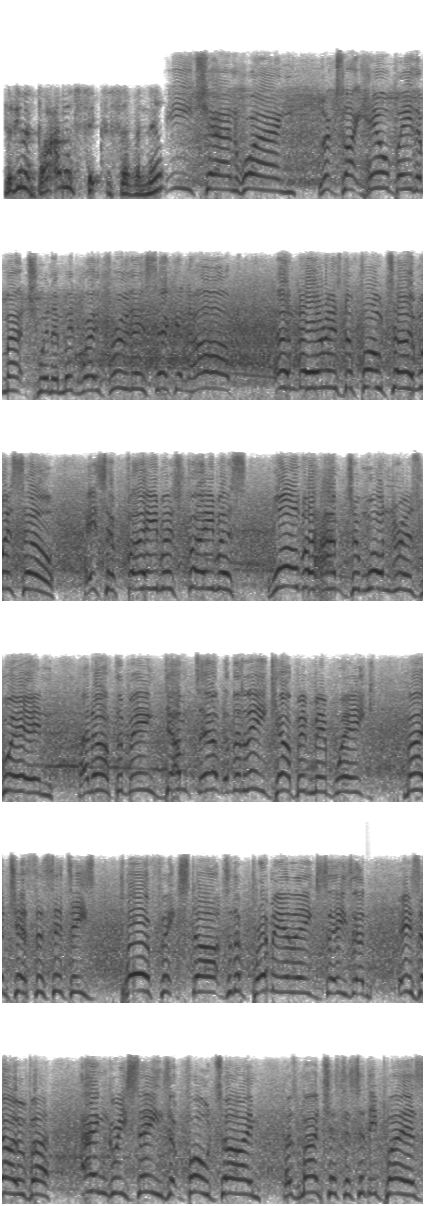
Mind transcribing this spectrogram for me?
they're going to batter us six or seven nil. Hee-chan Hwang looks like he'll be the match winner midway through this second half. And there is the full time whistle. It's a famous, famous Wolverhampton Wanderers win. And after being dumped out of the League Cup in midweek, Manchester City's perfect start to the Premier League season is over. Angry scenes at full time as Manchester City players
